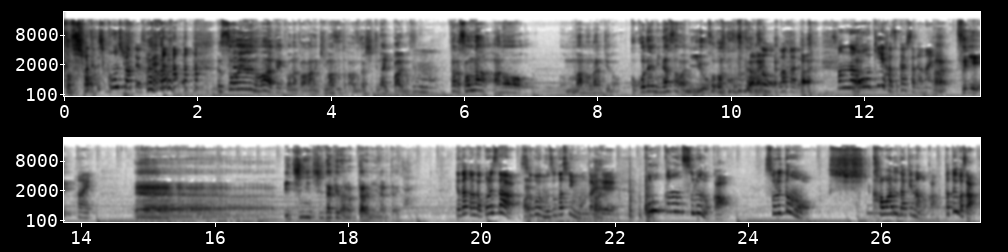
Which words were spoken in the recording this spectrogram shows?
そうでしょ？私今週あったよそれ。そういうのは結構なんかわかんない。気まずとか恥ずかしいってのはいっぱいあります、うん。ただそんなあのあのなんていうの？ここで皆様に言うほどのことではない。そうわかる。そんな大きい恥ずかしさではない。はい。次。はい。えー、一日だけなら誰になりたいか？いやだからさこれさはい。すごい難しい問題で、交換するのかそれともし変わるだけなのか。例えばさ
